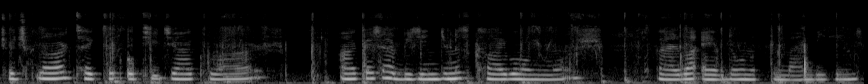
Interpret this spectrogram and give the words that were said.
Çocuklar tek tek okuyacaklar. Arkadaşlar birincimiz kaybolmuş. Galiba evde unuttum ben birinci.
